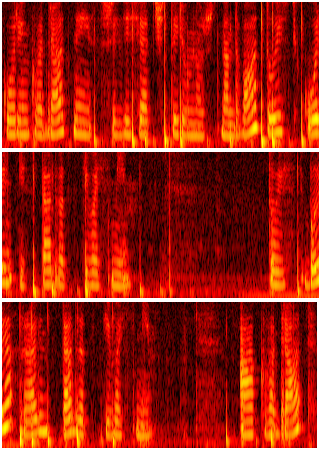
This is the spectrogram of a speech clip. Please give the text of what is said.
корень квадратный из 64 умножить на 2 то есть корень из 128 то есть b равен 128 а квадрат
